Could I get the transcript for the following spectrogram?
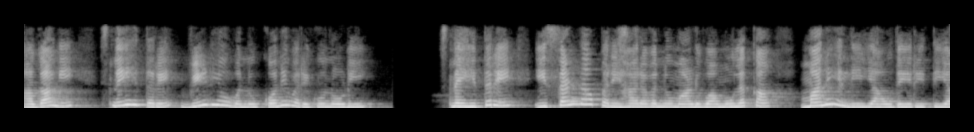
ಹಾಗಾಗಿ ಸ್ನೇಹಿತರೆ, ವಿಡಿಯೋವನ್ನು ಕೊನೆವರೆಗೂ ನೋಡಿ. ಸ್ನೇಹಿತರೆ, ಈ ಸಣ್ಣ ಪರಿಹಾರವನ್ನು ಮಾಡುವ ಮೂಲಕ ಮನೆಯಲ್ಲಿ ಯಾವುದೇ ರೀತಿಯ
